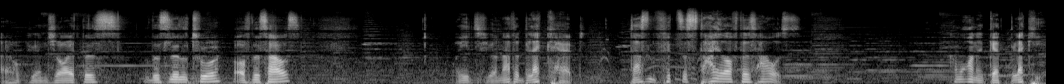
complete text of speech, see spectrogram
I hope you enjoyed this this little tour of this house. Wait, you're not a black cat. Doesn't fit the style of this house. Come on and get Blackie.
